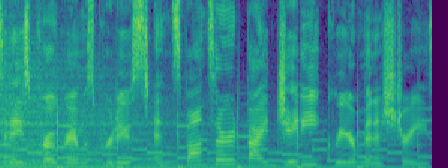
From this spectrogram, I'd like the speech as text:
Today's program was produced sponsored by JD Greear Ministries.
